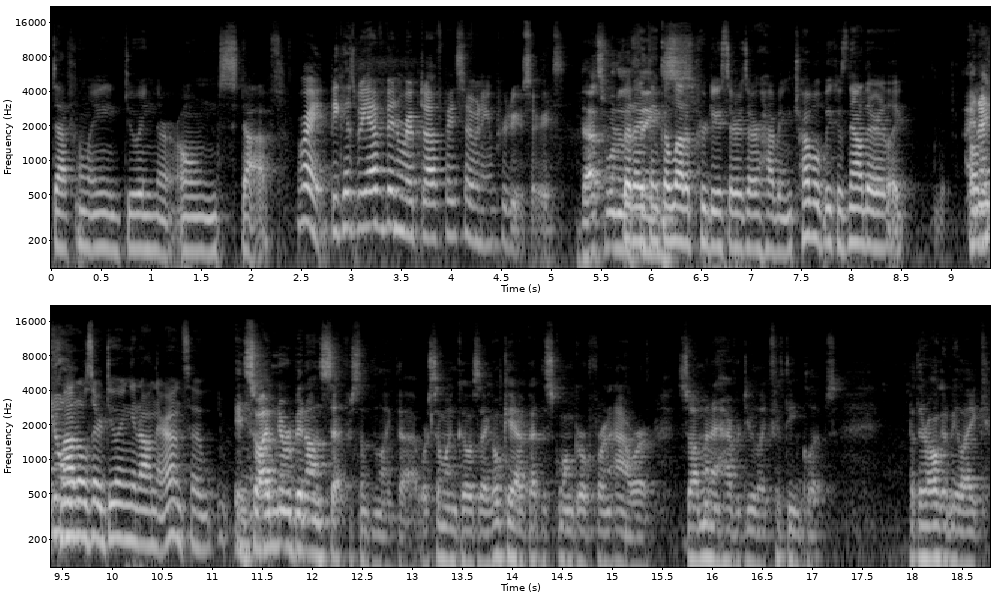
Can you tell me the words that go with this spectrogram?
definitely doing their own stuff. Right, because we have been ripped off by so many producers. That's one of the. But the I things. think a lot of producers are having trouble because now they're like all And I these don't- models are doing it on their own. So And so I've never been on set for something like that, where someone goes like, "Okay, I've got this one girl for an hour, so I'm gonna have her do like 15 clips," but they're all gonna be like,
